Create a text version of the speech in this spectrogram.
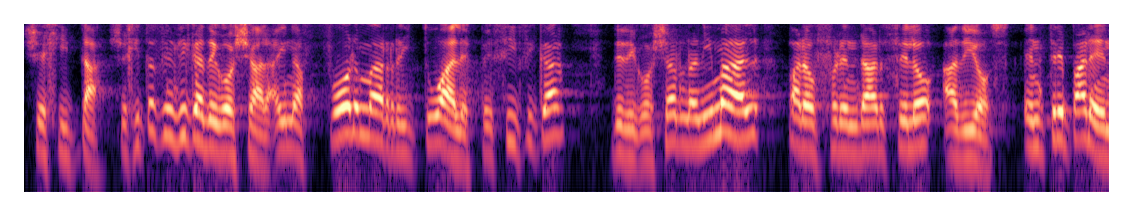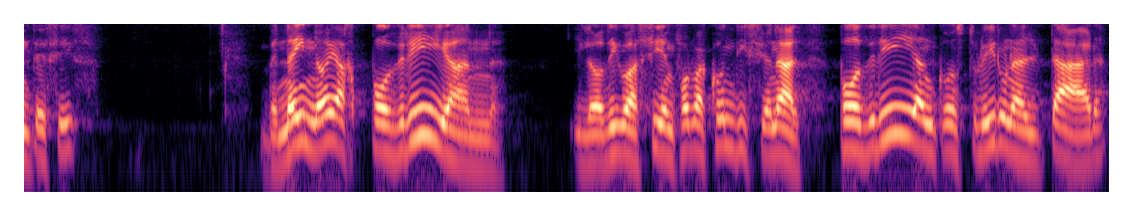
Shejitá. Shejitá significa degollar. Hay una forma ritual específica de degollar un animal para ofrendárselo a Dios. Entre paréntesis, Benei Noyach podrían, y lo digo así en forma condicional, podrían construir un altar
